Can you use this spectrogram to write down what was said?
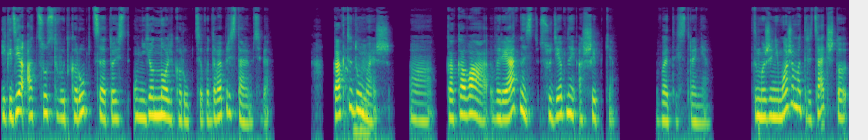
и где отсутствует коррупция, то есть у нее ноль коррупции. Вот давай представим себе. Как ты Мгм. думаешь, а, какова вероятность судебной ошибки в этой стране? Мы же не можем отрицать, что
